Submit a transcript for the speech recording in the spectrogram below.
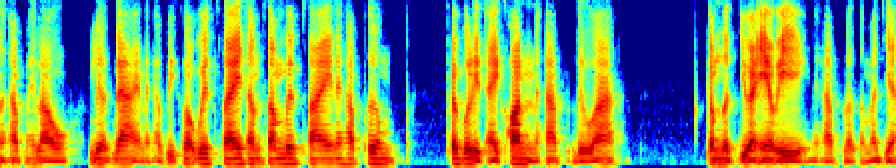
นะครับ ให้เราเลือกได้นะครับ วิเคราะห์เว็บไซต์ทำซ้ำเว็บไซต์นะครับ เพิ่ม favorite icon นะครับ หรือว่ากำหนด URL เองนะครับ เราสามารถจะ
